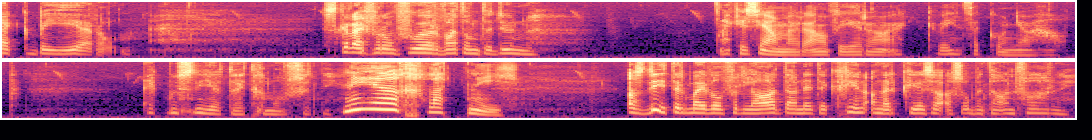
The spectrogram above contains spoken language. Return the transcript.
ek beheer hom. Skryf vir hom voor wat om te doen. ek is jammer Alvera, ek wens ek kon jou help. Ek moes nie jou tyd gemors het nie. Nee, glad nie. As Dieter my wil verlaat, dan het ek geen ander keuse as om dit te aanvaar nie.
